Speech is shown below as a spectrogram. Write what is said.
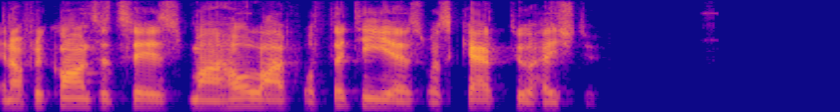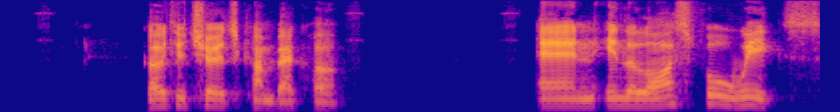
in Afrikaans, it says, My whole life for 30 years was kerk to H2. Go to church, come back home. And in the last four weeks,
